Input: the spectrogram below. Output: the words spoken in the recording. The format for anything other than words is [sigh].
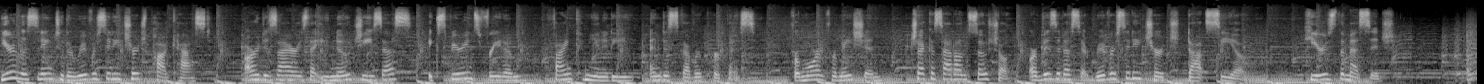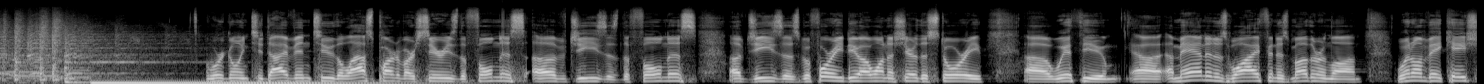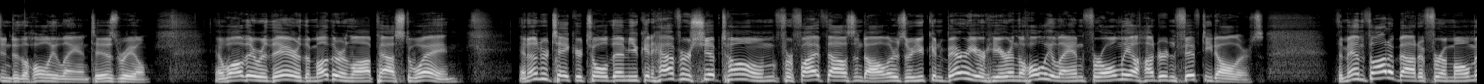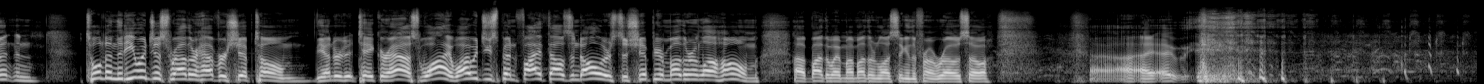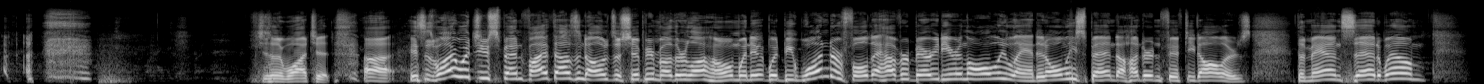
You're listening to the River City Church podcast. Our desire is that you know Jesus, experience freedom, find community, and discover purpose. For more information, check us out on social or visit us at rivercitychurch.co. Here's the message. We're going to dive into the last part of our series, The Fullness of Jesus. The Fullness of Jesus. Before we do, I want to share the story uh, with you. Uh, a man and his wife and his mother in law went on vacation to the Holy Land, to Israel. And while they were there, the mother in law passed away. An undertaker told them, You can have her shipped home for $5,000, or you can bury her here in the Holy Land for only $150. The man thought about it for a moment and told him that he would just rather have her shipped home. The undertaker asked, Why? Why would you spend $5,000 to ship your mother in law home? Uh, by the way, my mother in law is sitting in the front row, so uh, I. I [laughs] She said, watch it. Uh, he says, Why would you spend $5,000 to ship your mother in law home when it would be wonderful to have her buried here in the Holy Land and only spend $150? The man said, Well,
